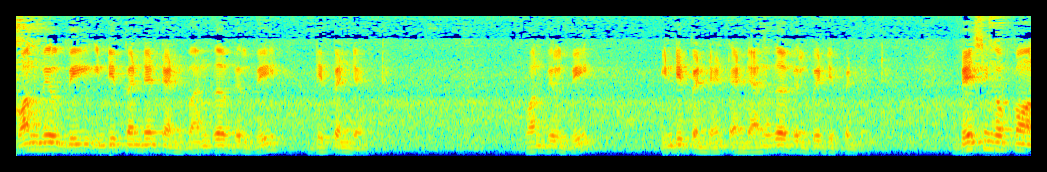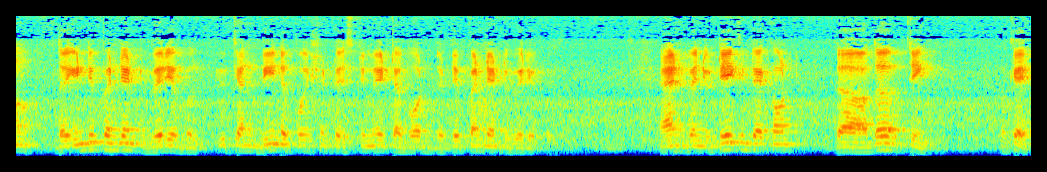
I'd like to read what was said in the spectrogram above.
one will be independent and another will be dependent. One will be independent and another will be dependent. Basing upon the independent variable, you can be in a position to estimate about the dependent variable. And when you take into account the other thing, okay,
